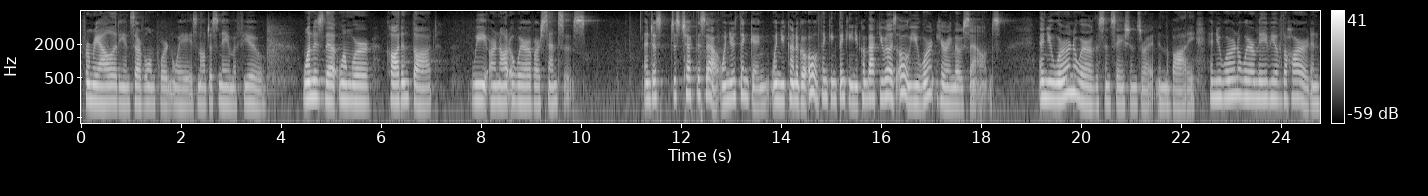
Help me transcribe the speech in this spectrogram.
from reality in several important ways, and I'll just name a few. One is that when we're caught in thought, we are not aware of our senses. And just, just check this out. When you're thinking, when you kind of go, oh, thinking, thinking, you come back, you realize, oh, you weren't hearing those sounds. And you weren't aware of the sensations right in the body. And you weren't aware maybe of the heart. And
